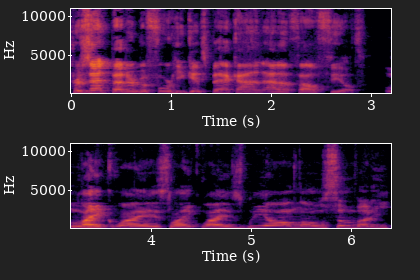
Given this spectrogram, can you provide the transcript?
present better before he gets back on NFL field. Likewise, likewise, we all know somebody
